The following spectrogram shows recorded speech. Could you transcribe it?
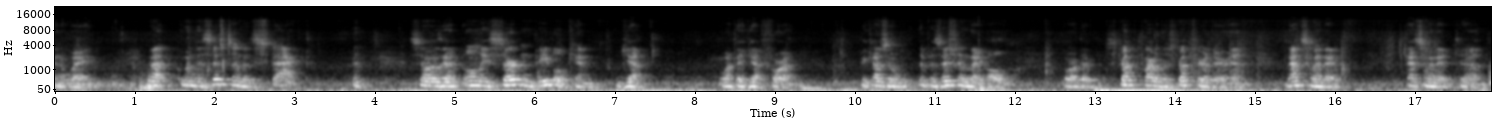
in a way, but when the system is stacked so that only certain people can get what they get for it because of the position they hold or the struct, part of the structure they're in, that's when it, that's when it, uh,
